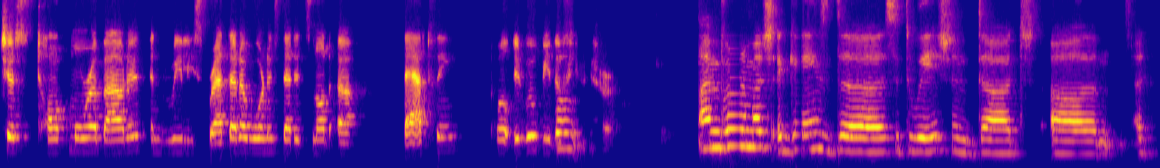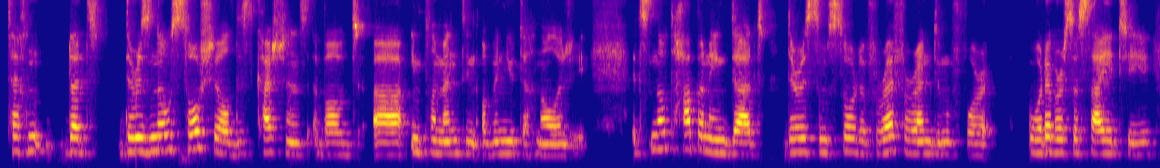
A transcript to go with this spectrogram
just talk more about it and really spread that awareness that it's not a bad thing? Well, it will be the well, future. I'm very much against the situation that um, that there is no social discussions about uh, implementing of a new technology. It's not happening that there is some sort of referendum for whatever society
